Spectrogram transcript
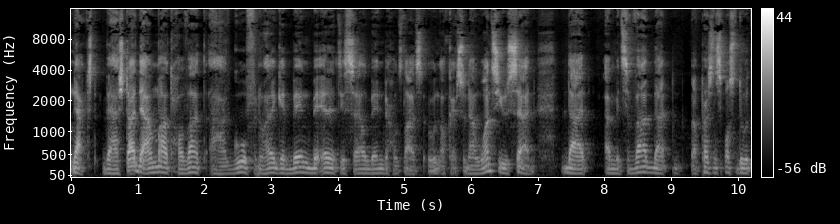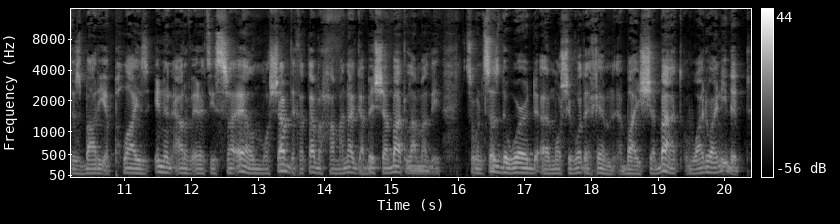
Next, והשתה דאמת חובת הגוף נוהגת בין בארץ ישראל בין בחוץ לארץ. Okay, so now once you said that a mitzvah that a person is supposed to do with his body applies in and out of Eretz Israel. Moshav dechatav hamana gabe Shabbat lamali. So when it says the word uh, Moshevot echem by Shabbat, why do I need it?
